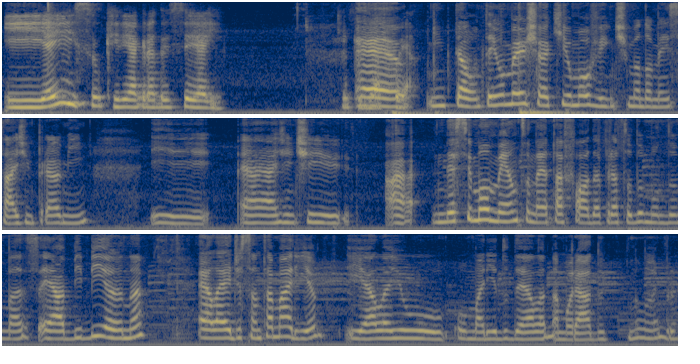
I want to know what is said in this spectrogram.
E é isso, queria agradecer aí. É, então, tem um merchan aqui, uma ouvinte mandou mensagem para mim. E é, a gente a, nesse momento, né, tá foda pra todo mundo, mas é a Bibiana. Ela é de Santa Maria e ela e o, o marido dela, namorado, não lembro,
